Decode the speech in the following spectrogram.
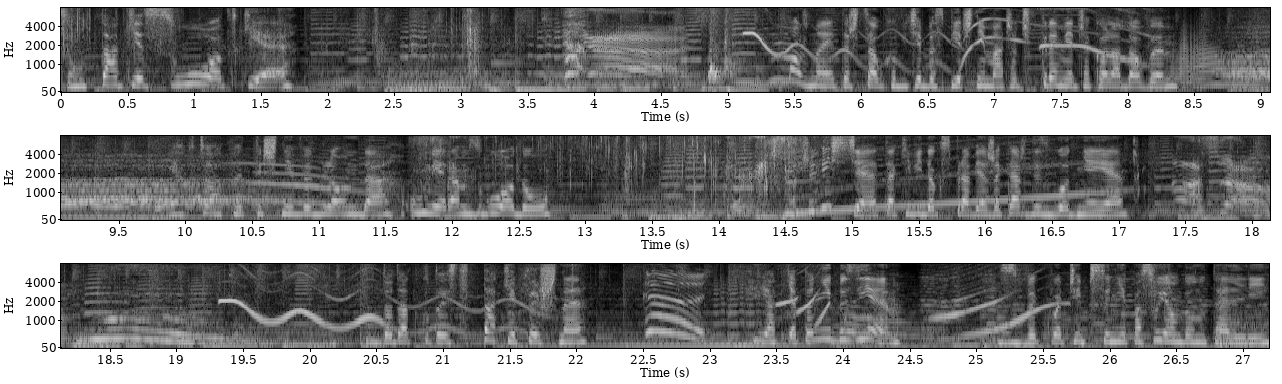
Są takie słodkie. Można je też całkowicie bezpiecznie maczać w kremie czekoladowym. Jak to apetycznie wygląda. Umieram z głodu. Oczywiście, taki widok sprawia, że każdy zgłodnieje. W dodatku to jest takie pyszne. Jak ja to niby zjem? Zwykłe chipsy nie pasują do nutelli.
